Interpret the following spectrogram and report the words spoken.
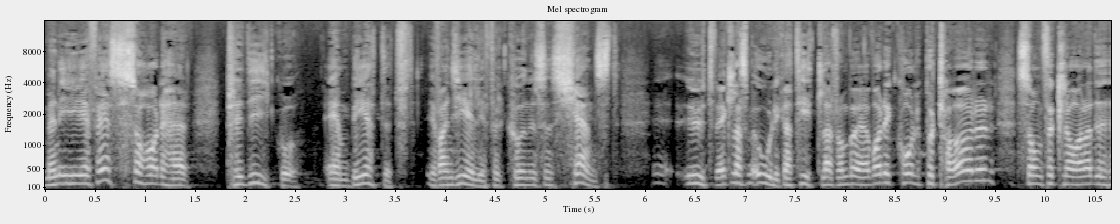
Men i EFS så har det här predikoämbetet, evangelieförkunnelsens tjänst, eh, utvecklas med olika titlar. Från början var det kolportörer som förklarade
